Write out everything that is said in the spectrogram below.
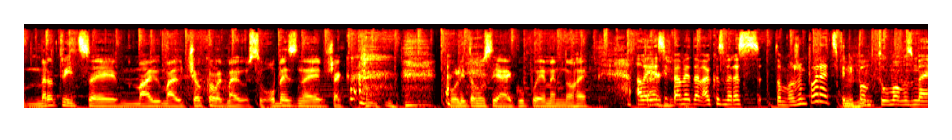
mŕtvice, majú, majú čokoľvek, majú, sú obezné, však kvôli tomu si aj kupujeme mnohé. Ale ja si pamätám, ako sme raz, to môžem povedať, s Filipom Mhm. Túmom sme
